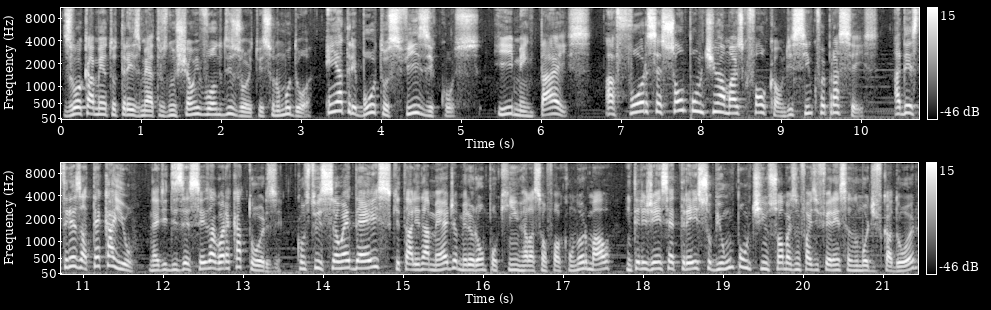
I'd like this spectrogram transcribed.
Deslocamento 3 metros no chão e voando 18, isso não mudou. Em atributos físicos e mentais, a força é só um pontinho a mais que o Falcão, de 5 foi para 6. A destreza até caiu, né? De 16 agora é 14. Constituição é 10, que tá ali na média, melhorou um pouquinho em relação ao Falcão normal. Inteligência é 3, subiu um pontinho só, mas não faz diferença no modificador.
